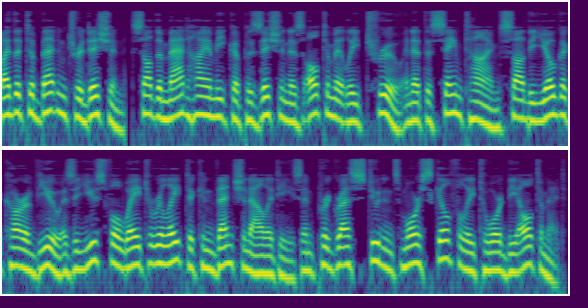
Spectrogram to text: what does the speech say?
by the Tibetan tradition, saw the Madhyamika position as ultimately true and at the same time saw the Yogacara view as a useful way to relate to conventionalities and progress students more skillfully toward the ultimate.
